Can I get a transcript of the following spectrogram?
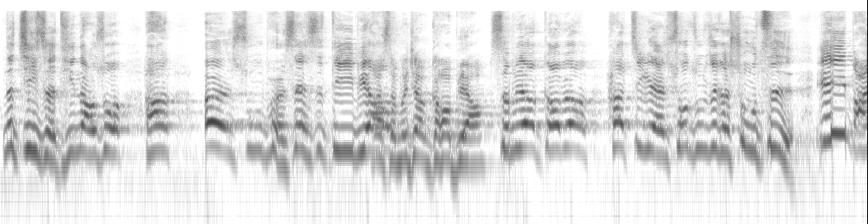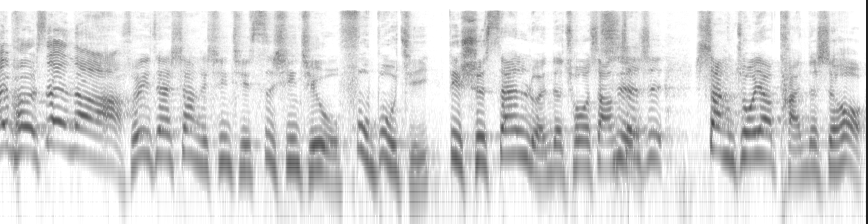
那记者听到说啊。二十五 percent 是低标，那什么叫高标？什么叫高标？他竟然说出这个数字一百 percent 啊！所以在上个星期四、星期五副部级第十三轮的磋商，正是上桌要谈的时候，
